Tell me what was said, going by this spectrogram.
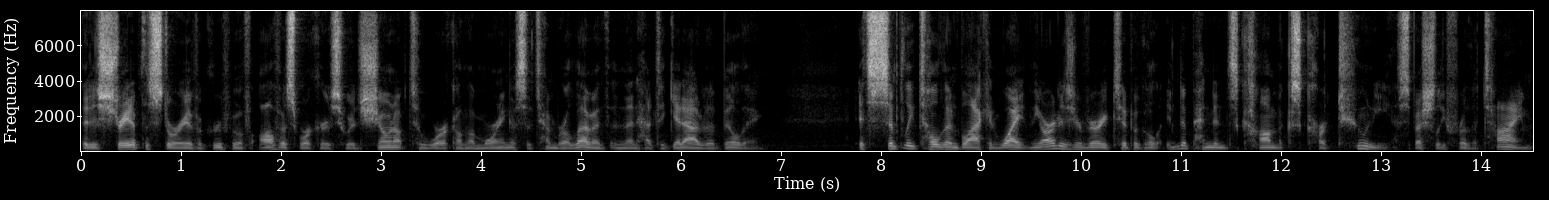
that is straight up the story of a group of office workers who had shown up to work on the morning of September 11th and then had to get out of the building. It's simply told in black and white, and the art is your very typical Independence Comics cartoony, especially for the time.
